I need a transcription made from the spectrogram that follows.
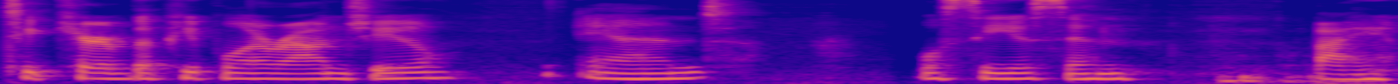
take care of the people around you, and we'll see you soon. Bye.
